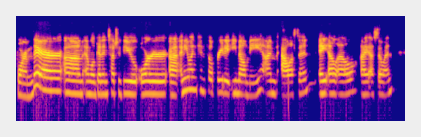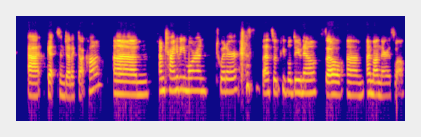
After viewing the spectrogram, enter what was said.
form there um, and we'll get in touch with you. Or uh, anyone can feel free to email me. I'm Allison, A L L I S O N, at getsyndetic.com. Um, I'm trying to be more on Twitter because that's what people do now. So um, I'm on there as well.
